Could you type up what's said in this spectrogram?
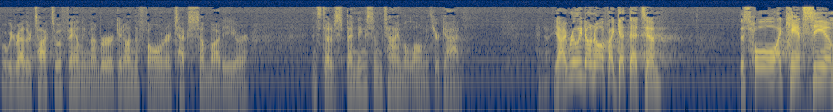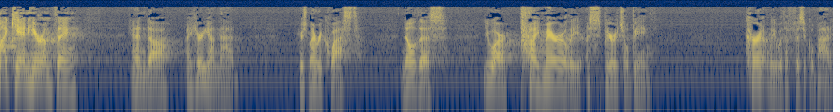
Where we'd rather talk to a family member or get on the phone or text somebody or instead of spending some time alone with your God. And, uh, yeah, I really don't know if I get that, Tim. This whole I can't see him, I can't hear him thing. And uh, I hear you on that. Here's my request. Know this. You are primarily a spiritual being, currently with a physical body.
